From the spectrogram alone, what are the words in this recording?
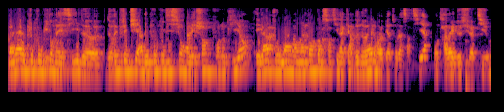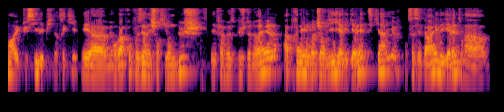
Bah là avec le Covid on a essayé de, de réfléchir à des propositions alléchantes pour nos clients. Et là pour là on n'a pas encore sorti la carte de Noël on va bientôt la sortir. On travaille dessus activement avec Lucille et puis notre équipe. Et euh, on va proposer un échantillon de bûches, les fameuses bûches de Noël. Après, au mois de janvier, il y a les galettes qui arrivent. Donc ça, c'est pareil. Les galettes, on a,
